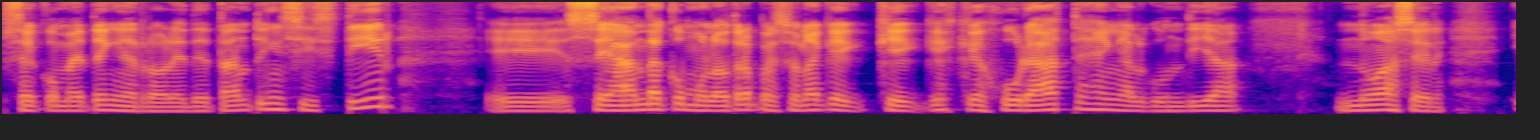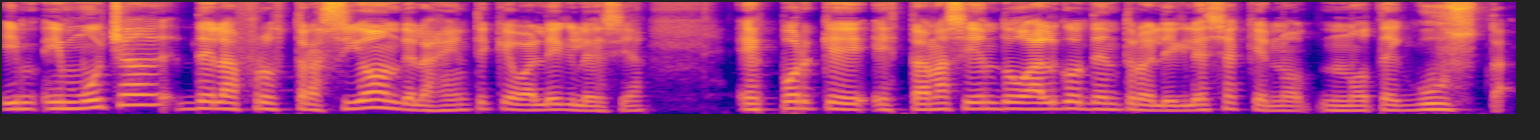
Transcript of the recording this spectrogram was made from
se cometen errores. De tanto insistir, se anda como la otra persona que, que, que juraste en algún día no hacer. Y, mucha de la frustración de la gente que va a la iglesia es porque están haciendo algo dentro de la iglesia que no, no te gusta.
